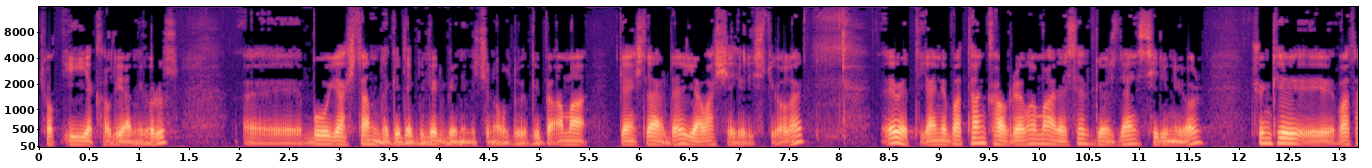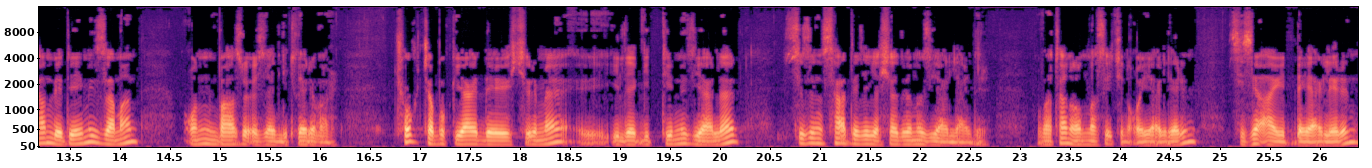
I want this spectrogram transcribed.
çok iyi yakalayamıyoruz. E, bu yaştan da gidebilir benim için olduğu gibi ama gençler de yavaş şehir istiyorlar. Evet yani vatan kavramı maalesef gözden siliniyor. Çünkü e, vatan dediğimiz zaman onun bazı özellikleri var. Çok çabuk yer değiştirme e, ile gittiğiniz yerler sizin sadece yaşadığınız yerlerdir. Vatan olması için o yerlerin size ait değerlerin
